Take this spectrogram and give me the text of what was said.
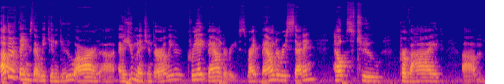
Other things that we can do are, uh, as you mentioned earlier, create boundaries. Right, boundary setting helps to provide um,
